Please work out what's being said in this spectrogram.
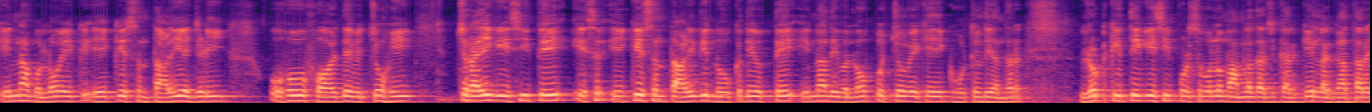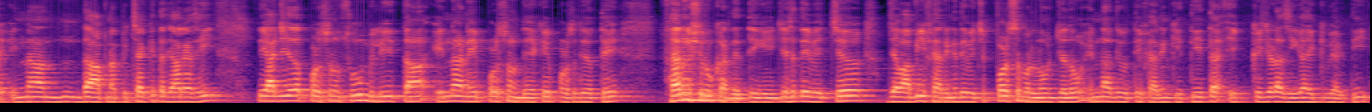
ਇਹਨਾਂ ਵੱਲੋਂ ਇੱਕ AK47 ਹੈ, ਜਿਹੜੀ ਉਹ ਫੌਜ ਦੇ ਵਿੱਚੋਂ ਹੀ ਚਰਾਈ ਗਈ ਸੀ ਤੇ ਇਸ AK47 ਦੀ ਨੋਕ ਦੇ ਉੱਤੇ ਇਹਨਾਂ ਦੇ ਵੱਲੋਂ ਪੁੱਚੋ ਵਿਖੇ ਇੱਕ ਹੋਟਲ ਦੇ ਅੰਦਰ ਲੁੱਟ ਕੀਤੀ ਗਈ ਸੀ। ਪੁਲਿਸ ਵੱਲੋਂ ਮਾਮਲਾ ਦਰਜ ਕਰਕੇ ਲਗਾਤਾਰ ਇਹਨਾਂ ਦਾ ਆਪਣਾ ਪਿੱਛਾ ਕੀਤਾ ਜਾ ਰਿਹਾ ਸੀ ਤੇ ਅੱਜ ਜਦੋਂ ਪੁਲਿਸ ਨੂੰ ਸੂਹ ਮਿਲੀ ਤਾਂ ਇਹਨਾਂ ਨੇ ਪੁਲਿਸ ਨੂੰ ਦੇਖ ਕੇ ਪੁਲਿਸ ਦੇ ਉੱਤੇ ਫਾਇਰਿੰਗ ਸ਼ੁਰੂ ਕਰ ਦਿੱਤੀ ਗਈ, ਜਿਸ ਦੇ ਵਿੱਚ ਜਵਾਬੀ ਫਾਇਰਿੰਗ ਦੇ ਵਿੱਚ ਪੁਲਿਸ ਵੱਲੋਂ ਜਦੋਂ ਇਹਨਾਂ ਦੇ ਉੱਤੇ ਫਾਇਰਿੰਗ ਕੀਤੀ ਤਾਂ ਇੱਕ ਜਿਹੜਾ ਸੀਗਾ ਇੱਕ ਵਿਅਕਤੀ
